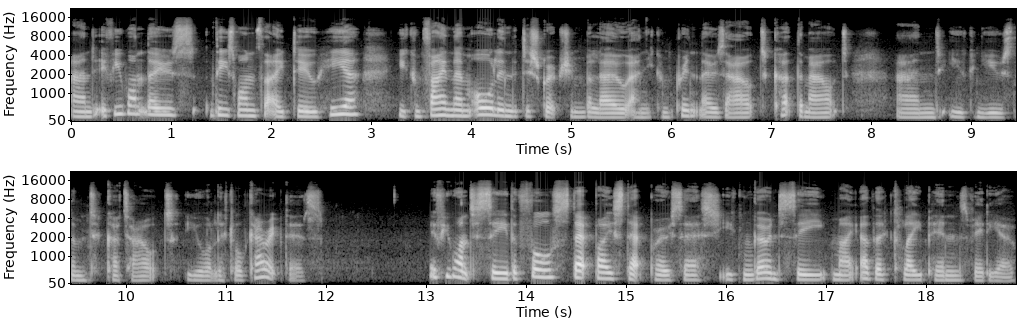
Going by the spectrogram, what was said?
and if you want those these ones that I do here you can find them all in the description below and you can print those out cut them out and you can use them to cut out your little characters. If you want to see the full step-by-step -step process, you can go and see my other clay pins video.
